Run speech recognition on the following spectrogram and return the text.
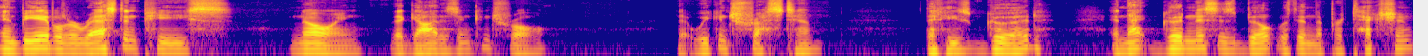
And be able to rest in peace knowing that God is in control, that we can trust Him, that He's good, and that goodness is built within the protection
